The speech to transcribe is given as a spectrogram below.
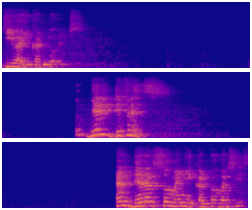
Jiva is controlled. Very difference. And there are so many controversies.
